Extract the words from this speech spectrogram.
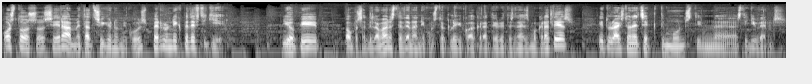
Ωστόσο, σειρά μετά τους υγειονομικούς παίρνουν οι εκπαιδευτικοί, οι οποίοι όπως αντιλαμβάνεστε, δεν ανήκουν στο εκλογικό ακρατήριο της Νέας Δημοκρατίας ή τουλάχιστον έτσι εκτιμούν στην, ε, στην κυβέρνηση.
